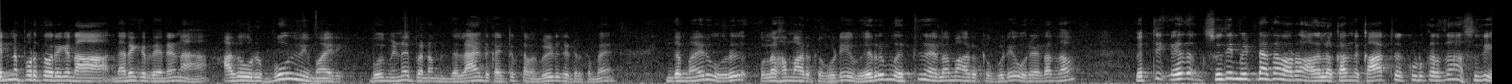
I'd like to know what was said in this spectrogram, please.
என்னை பொறுத்த வரைக்கும் நான் நினைக்கிறது என்னென்னா அது ஒரு பூமி மாதிரி. பூமின்னா இப்போ நம்ம இந்த லேண்டு கட்டிருக்கோம் வீடு கட்டிருக்கோமே இந்த மாதிரி ஒரு உலகமாக இருக்கக்கூடிய வெறும் வெற்று நிலமாக இருக்கக்கூடிய ஒரு இடம் தான் வெற்றி ஏதோ சுதி மீட்டினா தான் வரும். அதில் அந்த காற்று கொடுக்கறது தான் சுதி.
